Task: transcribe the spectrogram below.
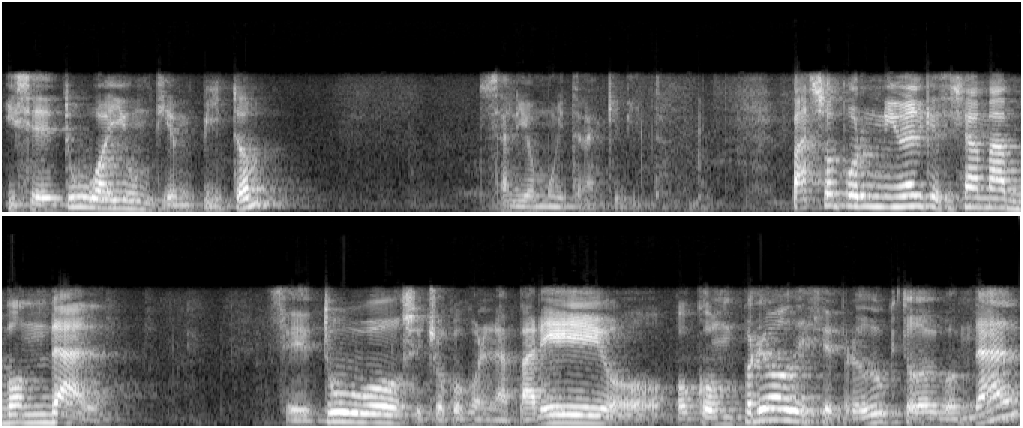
y se detuvo ahí un tiempito, salió muy tranquilito. Pasó por un nivel que se llama bondad, se detuvo, se chocó con la pared o, compró de ese producto de bondad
